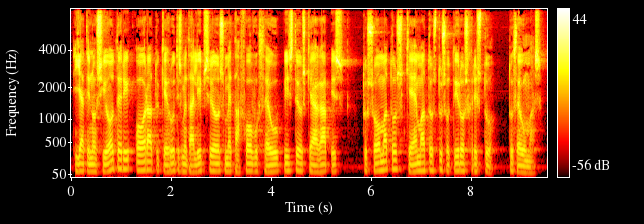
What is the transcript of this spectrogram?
για την οσιότερη ώρα του καιρού της μεταλήψεως μεταφόβου Θεού πίστεως και αγάπης του σώματος και αίματος του Σωτήρος Χριστού, του Θεού μας.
